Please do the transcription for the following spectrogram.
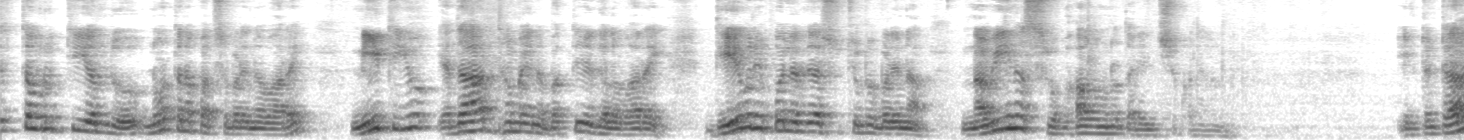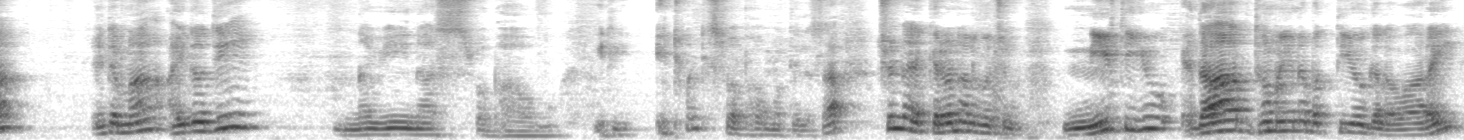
చిత్తవృత్తి యందు నూతనపరచబడిన వారై నీతియు యథార్థమైన భక్తి గలవారై దేవుని పోలిగా సృష్టింపబడిన నవీన స్వభావమును ధరించుకొనను. ఏంటంట? ఏంటమ్మా? ఐదోది నవీన స్వభావము. ఇది ఎటువంటి స్వభావమో తెలుసా? చిన్న ఇరవై నాలుగు వచ్చిన నీతియు యథార్థమైన భక్తియు గలవారై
